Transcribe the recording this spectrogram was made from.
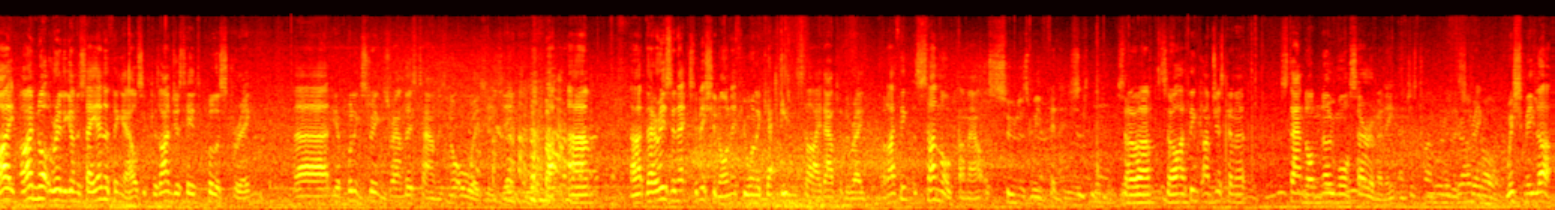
I, I'm not really going to say anything else because I'm just here to pull a string. Uh, you're pulling strings around this town is not always easy, but um, uh, there is an exhibition on if you want to get inside out of the rain. But I think the sun will come out as soon as we've finished. So, um, so I think I'm just going to stand on no more ceremony and just try and pull the string. Wish me luck.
